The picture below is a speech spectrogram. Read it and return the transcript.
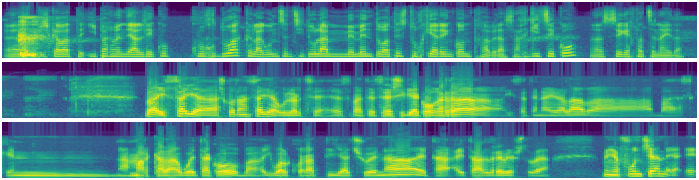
uh, bat iparmende aldeko kurduak laguntzen zitula memento batez Turkiaren kontra, beraz argitzeko, uh, ze gertatzen nahi da? Bai, zaila, askotan zaila ulertzea, ez? Bat ez Siriako gerra izaten nahi dela, ba, ba azken amarka da hauetako, ba, igual koraptilatxuena eta eta aldre bestu da. Baina funtsian, e, e,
